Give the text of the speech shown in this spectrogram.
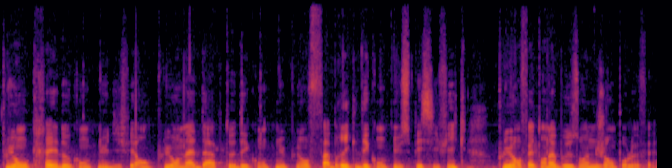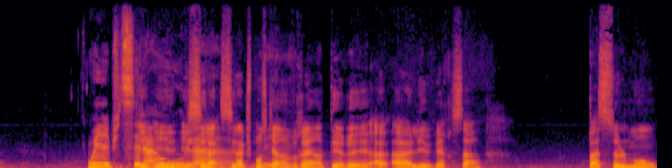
plus on crée de contenus différents, plus on adapte des contenus, plus on fabrique des contenus spécifiques, plus en fait on a besoin de gens pour le faire. Oui, et puis c'est là où. Et, c'est là, là, que je pense qu'il y a un vrai intérêt à, aller vers ça, pas seulement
